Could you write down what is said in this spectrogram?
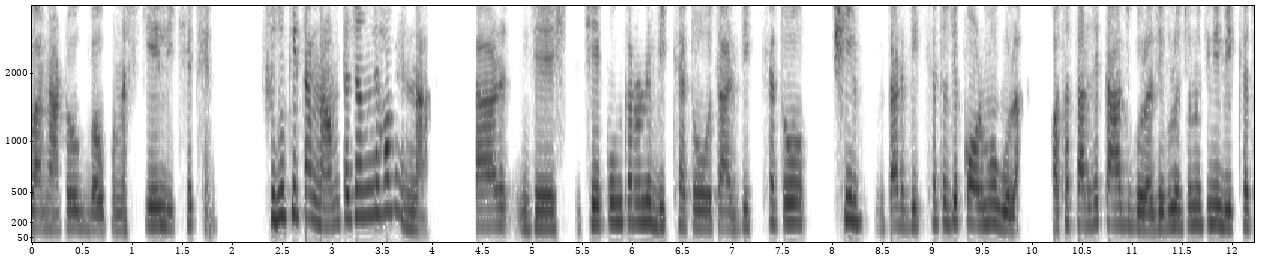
বা নাটক বা উপন্যাস কে লিখেছেন? শুধু কি তার নামটা জানলে হবে? না। তার যে যে কোন কারণে বিখ্যাত, তার বিখ্যাত শিল্প তার বিখ্যাত যে কর্মগুলা অর্থাৎ তার যে কাজগুলো, যেগুলোর জন্য তিনি বিখ্যাত,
